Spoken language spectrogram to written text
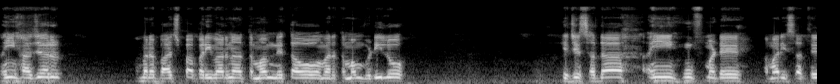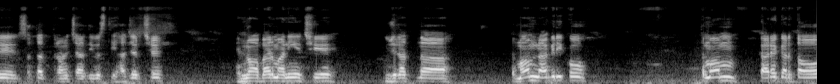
અહીં હાજર અમારા ભાજપા પરિવારના તમામ નેતાઓ, અમારા તમામ વડીલો, કે જે સદા અહીં હૂંફ માટે અમારી સાથે સતત ત્રણ ચાર દિવસથી હાજર છે. એમનો આભાર માનીએ છીએ. ગુજરાતના તમામ નાગરિકો, તમામ કાર્યકર્તાઓ,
